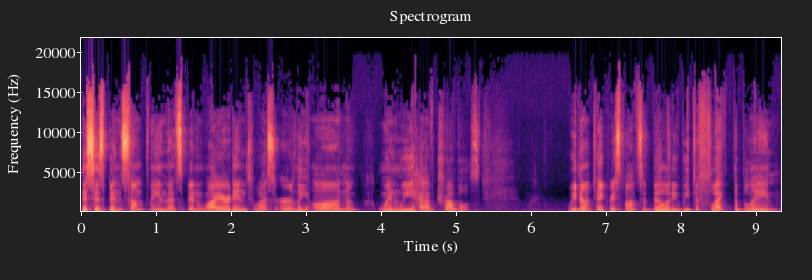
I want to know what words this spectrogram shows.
This has been something that's been wired into us early on when we have troubles. We don't take responsibility, we deflect the blame.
